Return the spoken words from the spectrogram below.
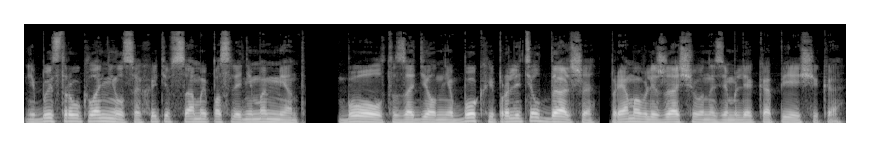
и быстро уклонился, хоть и в самый последний момент. Болт задел мне бок и пролетел дальше, прямо в лежащего на земле копейщика.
